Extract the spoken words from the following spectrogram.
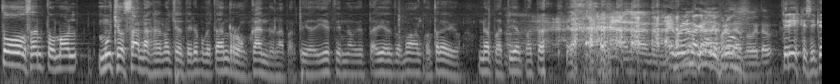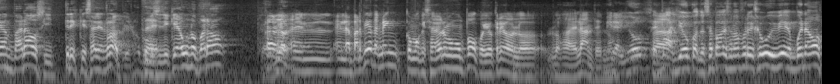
todos han tomado muchos sanas la noche anterior porque estaban roncando en la partida y este no había tomado al contrario, una patilla patada. Hay problema creo que fueron tres que se quedan parados y tres que salen rápido, ¿no? Porque Sí. si te queda uno parado... Claro, en, en la partida también como que se duermen un poco, yo creo, los, los de adelante. ¿no? Mira, yo, O sea, es más, yo cuando se apagó el semáforo dije, uy, bien, buena voz.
